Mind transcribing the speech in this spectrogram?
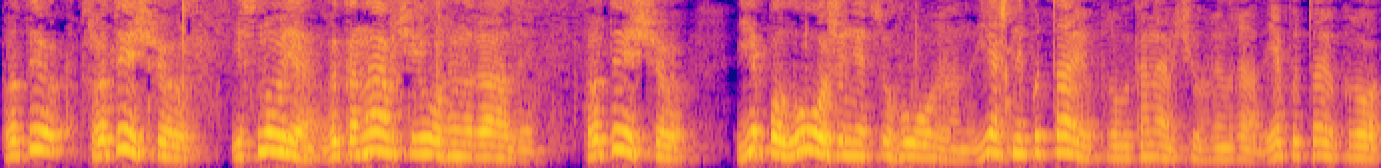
про те, про те, що існує виконавчий орган ради, про те, що є положення цього органу. Я ж не питаю про виконавчий орган я питаю про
